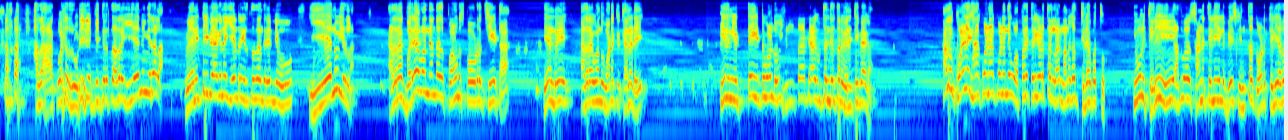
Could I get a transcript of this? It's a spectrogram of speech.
ಅದು ಹಾಕೊಂಡು ರೂಢಿಲಿ ಬಿದ್ದಿರ್ತ ಆದ್ರೆ ಏನೂ ಇರಲ್ಲ. ವೆನಿಟಿ ಬ್ಯಾಗ್ನಾಗ ಏನ್ರಿ ಇರ್ತದ ಅಂದ್ರೆ ನೀವು ಏನೂ ಇರಲ್ಲ. ಅದ್ರಾಗ ಬರೇ ಒಂದು ಪೌಂಡ್ಸ್ ಪೌಡರ್ ಚೀಟ, ಏನ್ರಿ? ಅದ್ರಾಗ ಒಂದು ಒಡಕ ಕನ್ನಡಿ, ಇದನ್ನ ಇಟ್ಟೆ ಇಟ್ಟುಕೊಂಡು ಇಂಥ ಬ್ಯಾಗ್ ತಂದಿರ್ತಾರೆ ವೆನಿಟಿ ಬ್ಯಾಗ ಅದು ಕೊಳ್ಳಿಗೆ ಹಾಕೊಂಡು ಹಾಕೊಂಡು ಅಂದ್ರೆ ಒಪ್ಪರೆ ತಿರುಗಾಡ್ತಾರಲ್ಲ, ನನಗದು ತಲೆ ಬತ್ತು. ಇವನು ತಲೆ, ಅದು ಸಣ್ಣ ತಲಿ ಇಲ್ಲ, ಬೇಸಿಗೆ ಇಂಥ ದೊಡ್ಡ ತಲೆ ಅದ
